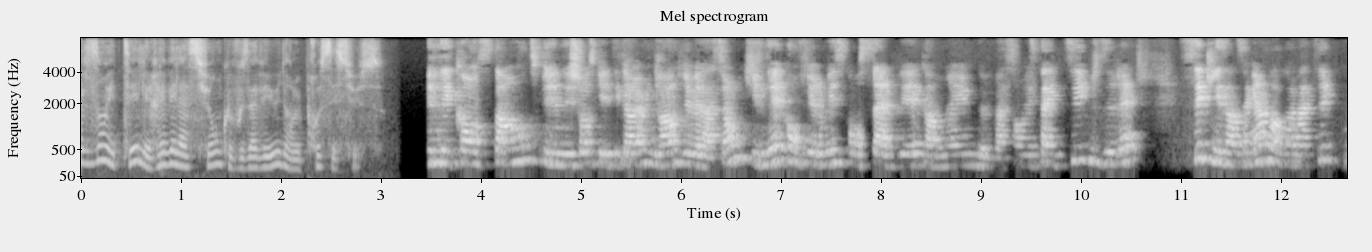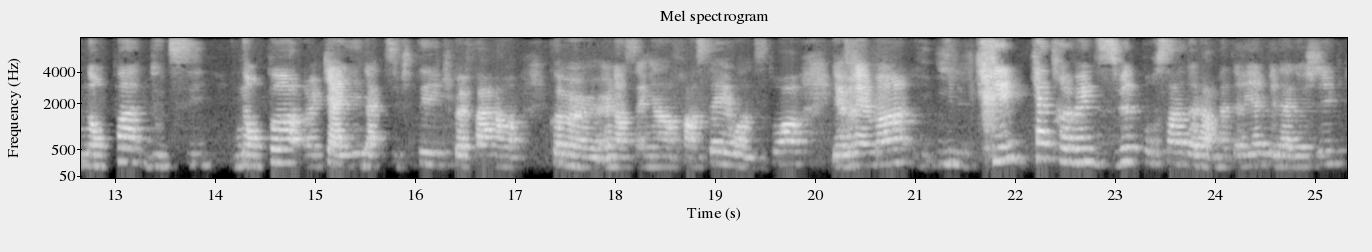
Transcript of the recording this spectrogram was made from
Quelles ont été les révélations que vous avez eues dans le processus? une des constantes, puis une des choses qui a été quand même une grande révélation, qui venait confirmer ce qu'on savait quand même de façon instinctive, je dirais, c'est que les enseignants en dramatique n'ont pas d'outils, n'ont pas un cahier d'activités qu'ils peuvent faire comme un, enseignant en français ou en histoire. Il vraiment, ils créent 98% de leur matériel pédagogique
